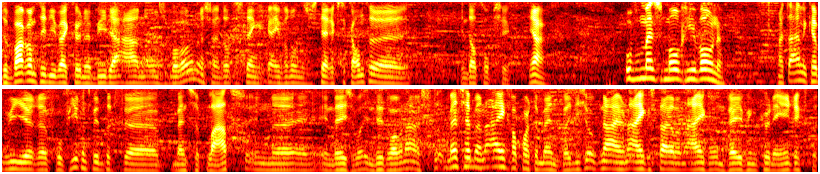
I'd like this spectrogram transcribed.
de warmte die wij kunnen bieden aan onze bewoners. En dat is denk ik een van onze sterkste kanten eh, in dat opzicht. Ja. Hoeveel mensen mogen hier wonen? Uiteindelijk hebben we hier eh, voor 24 uh, mensen plaats in, in, deze, in dit woonhuis. Mensen hebben een eigen appartement die ze ook naar hun eigen stijl en eigen omgeving kunnen inrichten.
